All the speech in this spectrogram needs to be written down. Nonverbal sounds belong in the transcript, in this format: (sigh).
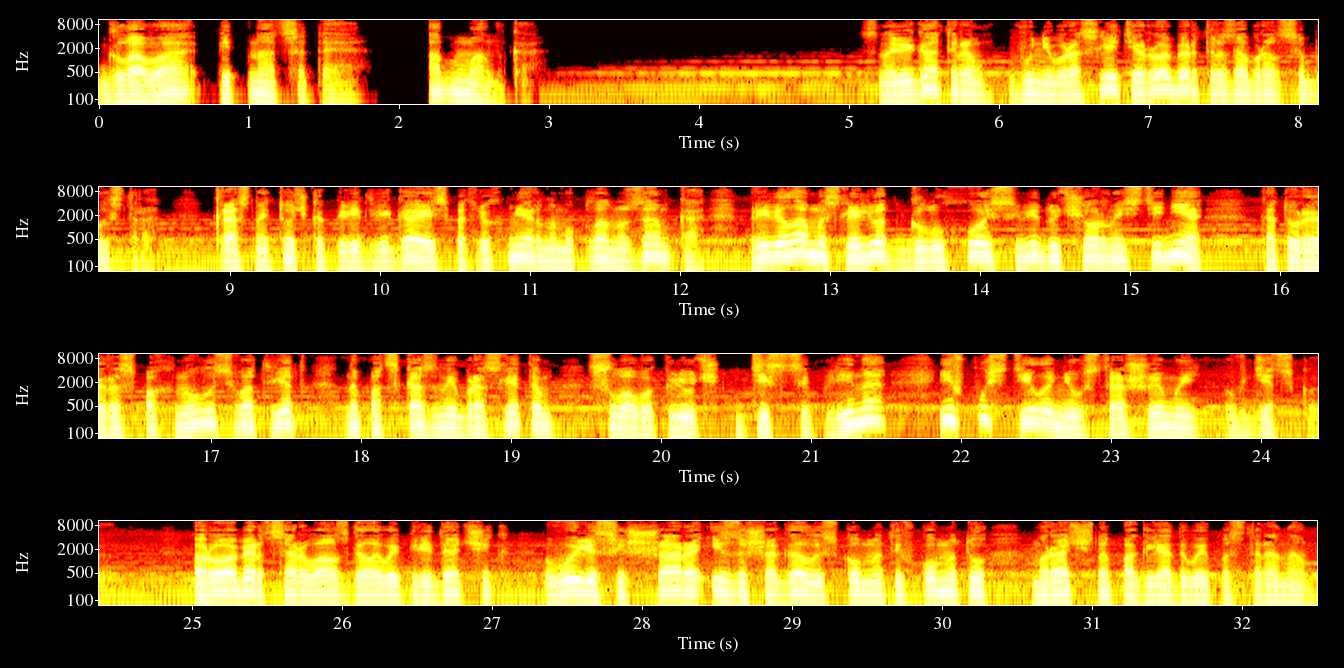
Глава 15. Обманка. С навигатором в унибраслете Роберт разобрался быстро. Красная точка, передвигаясь по трехмерному плану замка, привела мыслелед к глухой с виду черной стене, которая распахнулась в ответ на подсказанный браслетом слово-ключ «дисциплина» и впустила неустрашимый в детскую. Роберт сорвал с головы передатчик, вылез из шара и зашагал из комнаты в комнату, мрачно поглядывая по сторонам.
